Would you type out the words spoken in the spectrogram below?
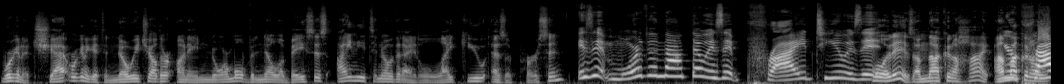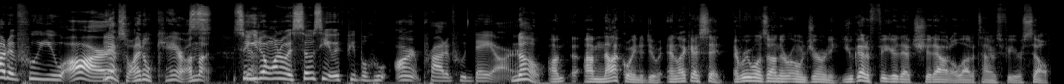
we're going to chat, we're going to get to know each other on a normal vanilla basis. I need to know that I like you as a person. Is it more than that though? Is it pride to you? Is it Well, it is. I'm not going to hide. I'm you're not going to You're proud of who you are? Yeah, so I don't care. I'm not. So yeah. you don't want to associate with people who aren't proud of who they are. No, I'm. I'm not going to do it. And like I said, everyone's on their own journey. You got to figure that shit out a lot of times for yourself.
